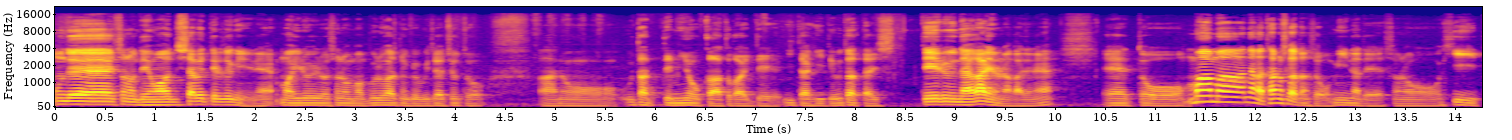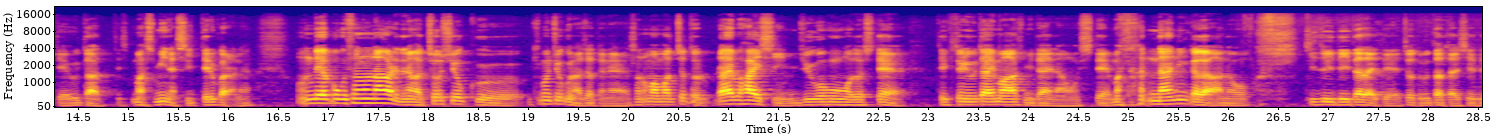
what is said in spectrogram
ほんでその電話で喋ってる時にねまあいろいろその、まあ、ブルーハーツの曲じゃあちょっと。あの歌ってみようかとか言ってギター弾いて歌ったりしてる流れの中でね。えっ、ー、とまあまあなんか楽しかったんですよ。みんなでその弾いて歌ってまあみんな知ってるからね。ほんで僕その流れでなんか調子よく気持ちよくなっちゃってね。そのままちょっとライブ配信15分ほどして適当に歌いますみたいなのをしてまあ何人かがあの気づいていただいてちょっと歌ったりして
